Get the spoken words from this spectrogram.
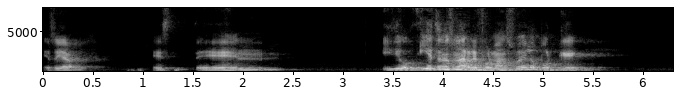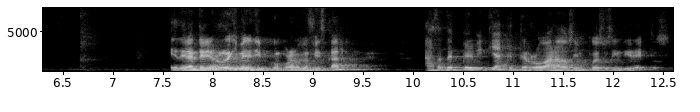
eso ya... Este, y digo, y esto no es una reforma en suelo porque en el anterior régimen de comprobación fiscal hasta te permitían que te robara los impuestos indirectos.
